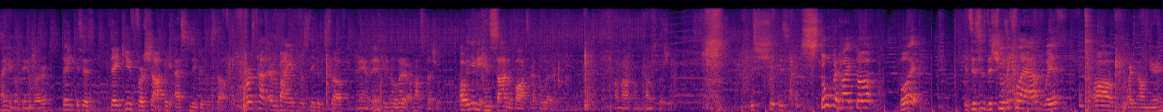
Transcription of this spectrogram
I ain't get no damn letter. Thank it says thank you for shopping at sneakers and stuff. First time ever buying anything with sneakers and stuff. Damn, they didn't give me no letter. I'm not special. Oh, they gave me inside the box. Got the letter. I'm not. I'm kind of special. This shit is stupid hyped up, but this is this shoe is a collab with um White Mountaineering,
